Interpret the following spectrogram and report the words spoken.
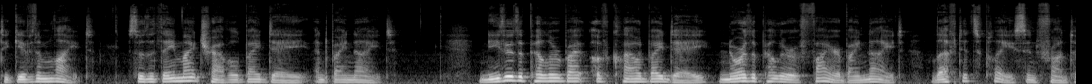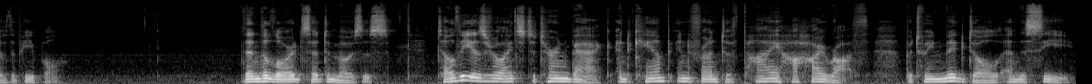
to give them light, so that they might travel by day and by night. Neither the pillar by, of cloud by day nor the pillar of fire by night left its place in front of the people. Then the Lord said to Moses, Tell the Israelites to turn back and camp in front of Pi Hahiroth, between Migdol and the sea,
